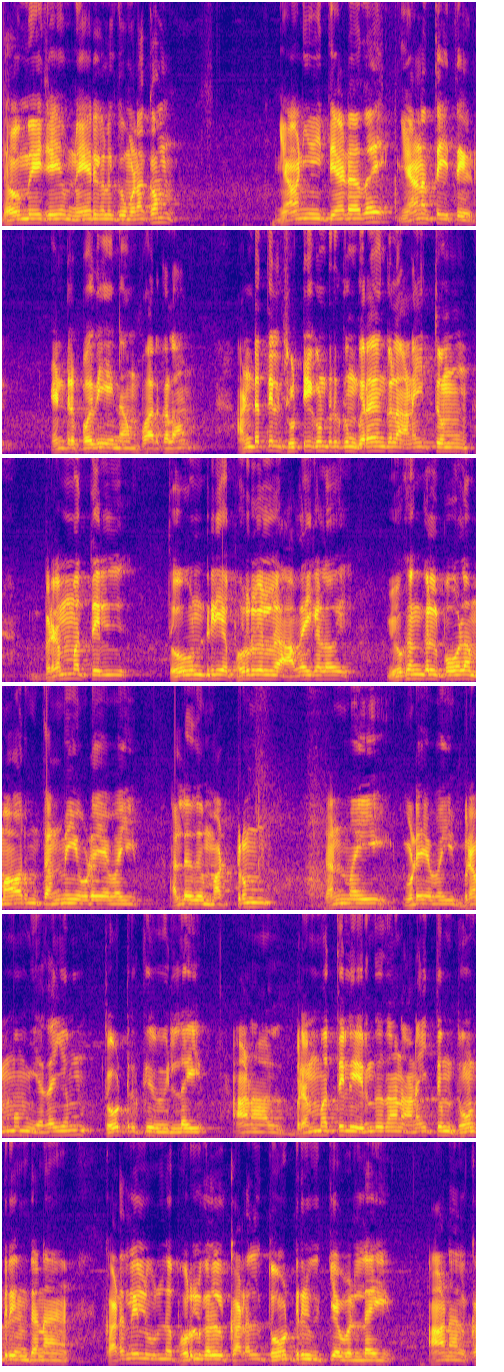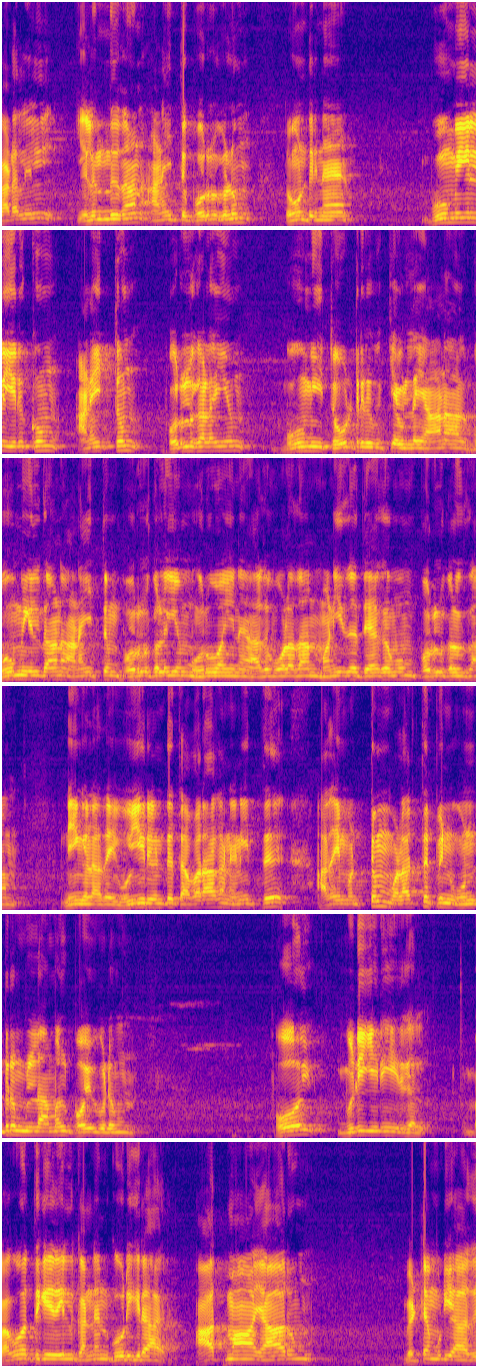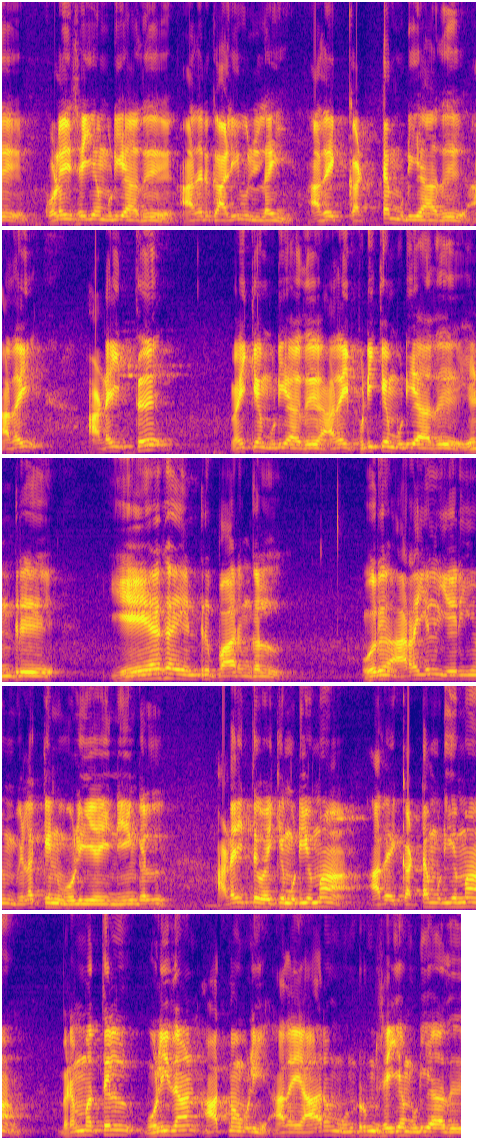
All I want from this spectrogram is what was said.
தவமே ஜெயம் நேயர்களுக்கு வணக்கம். ஞானியை தேடாத ஞானத்தை தேடு என்ற பகுதியை நாம் பார்க்கலாம். அண்டத்தில் சுற்றி கொண்டிருக்கும் கிரகங்கள் அனைத்தும் பிரம்மத்தில் தோன்றிய பொருள்கள் அவைகளை யுகங்கள் போல மாறும் தன்மையுடையவை அல்லது மற்றும் தன்மை உடையவை. பிரம்மம் எதையும் தோற்றுக்கவில்லை. ஆனால் பிரம்மத்தில் இருந்துதான் அனைத்தும் தோன்றுகின்றன. கடலில் உள்ள பொருள்கள் கடல் தோற்றுவிக்கவில்லை. ஆனால் கடலில் எழுந்துதான் அனைத்து பொருள்களும் தோன்றின. பூமியில் இருக்கும் அனைத்தும் பொருள்களையும் பூமி தோற்றுவிக்கவில்லை. ஆனால் பூமியில்தான் அனைத்தும் பொருள்களையும் உருவாயின. அதுபோலதான் மனித தேகமும் பொருள்கள்தான். நீங்கள் அதை உயிர் என்று தவறாக நினைத்து அதை மட்டும் வளர்த்து பின் ஒன்றும் இல்லாமல் போய்விடும். போய் விடுகிறீர்கள். பகவத்கீதையில் கண்ணன் கூறுகிறார் ஆத்மா யாரும் வெட்ட முடியாது கொலை செய்ய முடியாது அதற்கு அழிவில்லை அதை கட்ட முடியாது அதை அடைத்து வைக்க முடியாது அதை பிடிக்க முடியாது என்று ஏக என்று பாருங்கள். ஒரு அறையில் எரியும் விளக்கின் ஒளியை நீங்கள் அடைத்து வைக்க முடியுமா? அதை கட்ட முடியுமா? பிரம்மத்தில் ஒளிதான் ஆத்ம ஒளி அதை யாரும் ஒன்றும் செய்ய முடியாது.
